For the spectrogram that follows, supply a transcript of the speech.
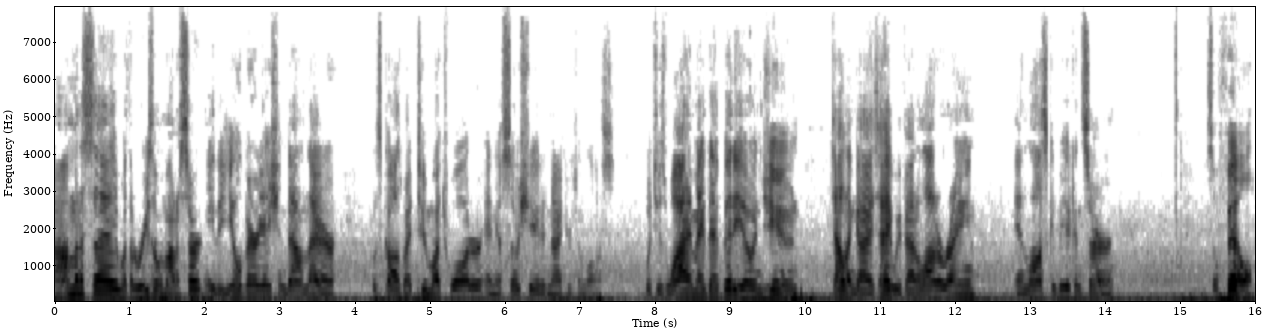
I'm gonna say with a reasonable amount of certainty, the yield variation down there was caused by too much water and associated nitrogen loss, which is why I made that video in June telling guys, hey, we've had a lot of rain, and loss could be a concern. So Phil,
